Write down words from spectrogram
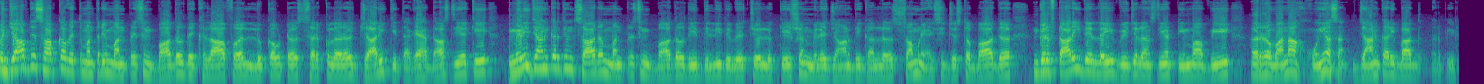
ਪੰਜਾਬ ਦੇ ਸਾਬਕਾ ਵਿੱਤ ਮੰਤਰੀ ਮਨਪ੍ਰੀਤ ਸਿੰਘ ਬਾਦਲ ਦੇ ਖਿਲਾਫ ਲੁੱਕਆਊਟ ਸਰਕੂਲਰ ਜਾਰੀ ਕੀਤਾ ਗਿਆ ਹੈ। ਦੱਸ ਦਈਏ ਕਿ ਮਿਲੀ ਜਾਣਕਾਰੀ ਦੇ ਅਨੁਸਾਰ ਮਨਪ੍ਰੀਤ ਸਿੰਘ ਬਾਦਲ ਦੀ ਦਿੱਲੀ ਦੇ ਵਿੱਚ ਲੋਕੇਸ਼ਨ ਮਿਲੇ ਜਾਣ ਦੀ ਗੱਲ ਸਾਹਮਣੇ ਆਈ ਸੀ, ਜਿਸ ਤੋਂ ਬਾਅਦ ਗ੍ਰਿਫਤਾਰੀ ਦੇ ਲਈ ਵਿਜੀਲੈਂਸ ਦੀਆਂ ਟੀਮਾਂ ਵੀ ਰਵਾਨਾ ਹੋਈਆਂ ਸਨ। ਜਾਣਕਾਰੀ ਬਾਅਦ ਰਿਪੀਟ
